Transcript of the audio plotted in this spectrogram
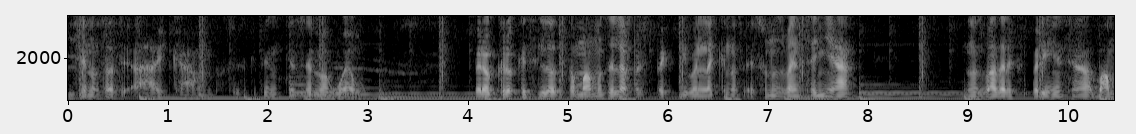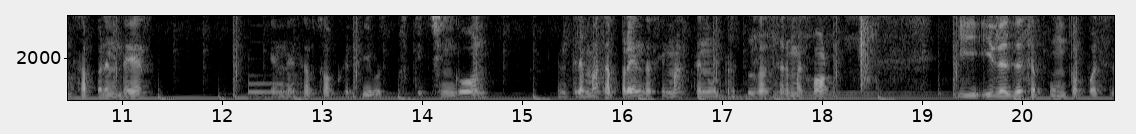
y se nos hace, ay cabrón, pues es que tengo que hacerlo a huevo. Pero creo que si lo tomamos de la perspectiva en la que nos, eso nos va a enseñar nos va a dar experiencia, vamos a aprender en esos objetivos, pues qué chingón. Entre más aprendas y más te nutras, pues vas a ser mejor. Y, desde ese punto, pues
